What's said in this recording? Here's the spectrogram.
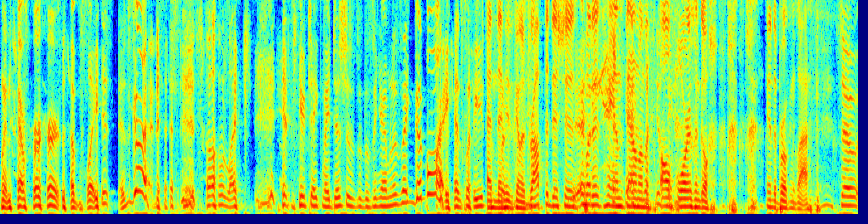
whenever the boy is, good. So, like, if you take my dishes to the sink, I'm going to say good boy. And so he and then he's gonna drop the dishes, put his hands down on So the all fours, and go in the broken glass. so,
